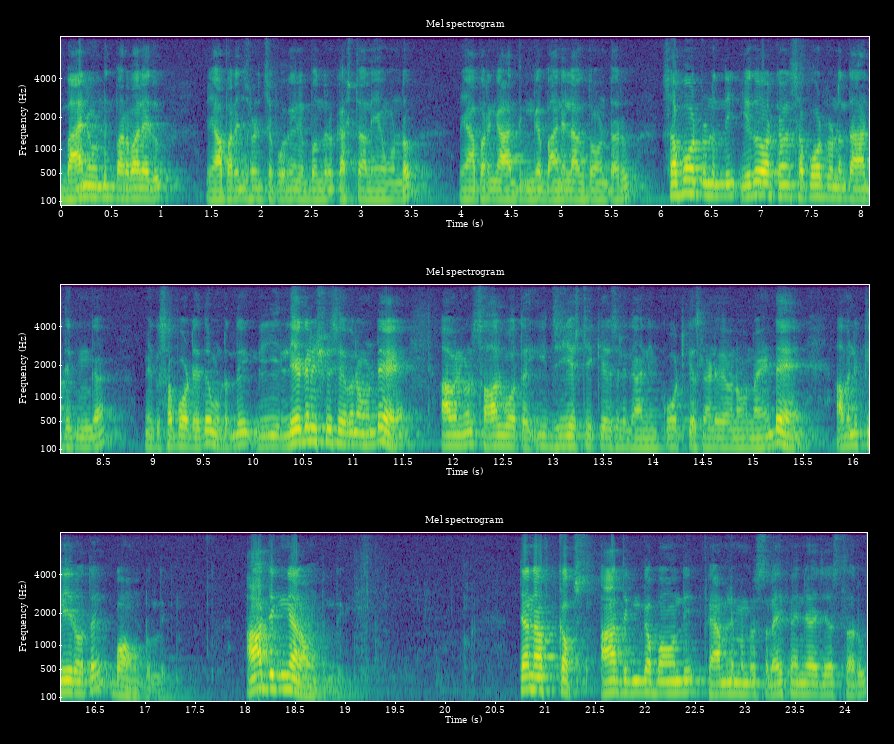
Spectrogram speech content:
బాగానే ఉంటుంది పర్వాలేదు. వ్యాపారం చేసే వాళ్ళకి చెప్పుకోదగిన ఇబ్బందులు కష్టాలు ఏమి ఉండవు. వ్యాపారంగా ఆర్థికంగా బాగానే లాగుతూ ఉంటారు. సపోర్ట్ ఉంటుంది. ఏదో ఒక రకమైన సపోర్ట్ ఉంటుంది ఆర్థికంగా. మీకు సపోర్ట్ అయితే ఉంటుంది. ఈ లీగల్ ఇష్యూస్ ఏమైనా ఉంటే అవన్నీ కూడా సాల్వ్ అవుతాయి. ఈ జిఎస్టీ కేసులు కానీ కోర్టు కేసులు లాంటివి ఏమైనా ఉన్నాయంటే అవన్నీ క్లియర్ అవుతాయి బాగుంటుంది. ఆర్థికంగా ఎలా ఉంటుంది? Ten of cups. ఆర్థికంగా బాగుంది. ఫ్యామిలీ మెంబర్స్ లైఫ్ ఎంజాయ్ చేస్తారు.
